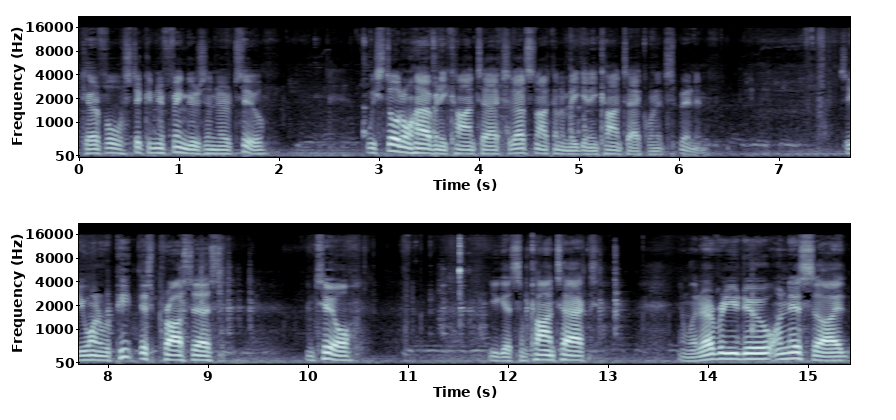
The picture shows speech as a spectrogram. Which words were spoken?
Careful sticking your fingers in there too. We still don't have any contact so that's not going to make any contact when it's spinning. So you want to repeat this process until you get some contact and whatever you do on this side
